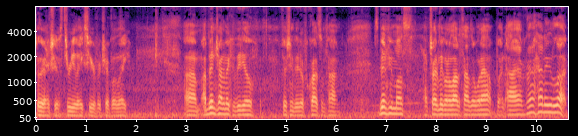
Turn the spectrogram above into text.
So there actually is three lakes here for Triplet Lake. Um, I've been trying to make a video, fishing video for quite some time. It's been a few months. I've tried to make one a lot of times I went out, but I have not had any luck.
